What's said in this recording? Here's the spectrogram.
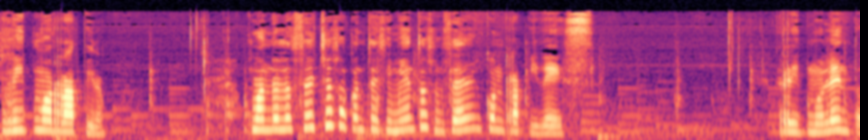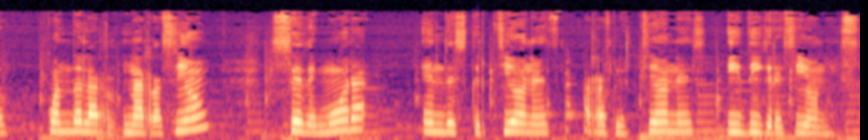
Ritmo rápido. Cuando los hechos o acontecimientos suceden con rapidez. Ritmo lento. Cuando la narración se demora en descripciones, reflexiones y digresiones.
